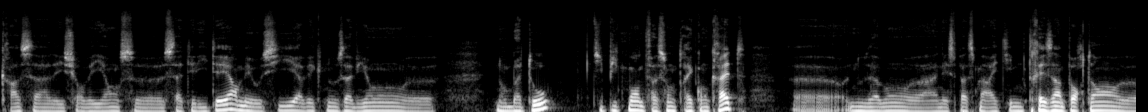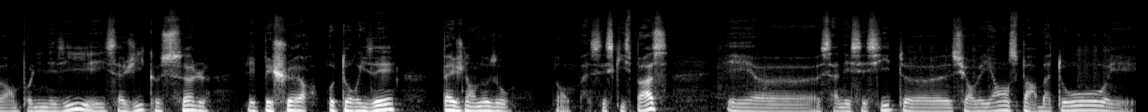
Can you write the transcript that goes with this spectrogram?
grâce à des surveillances satellitaires, mais aussi avec nos avions, nos bateaux, typiquement de façon très concrète. Euh, nous avons euh, un espace maritime très important euh, en Polynésie et il s'agit que seuls les pêcheurs autorisés pêchent dans nos eaux. Bah, c'est ce qui se passe et ça nécessite surveillance par bateau et,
